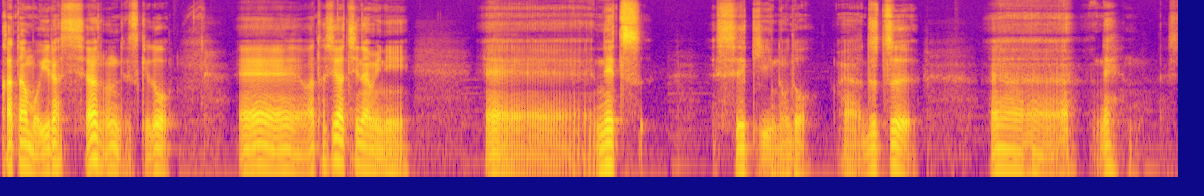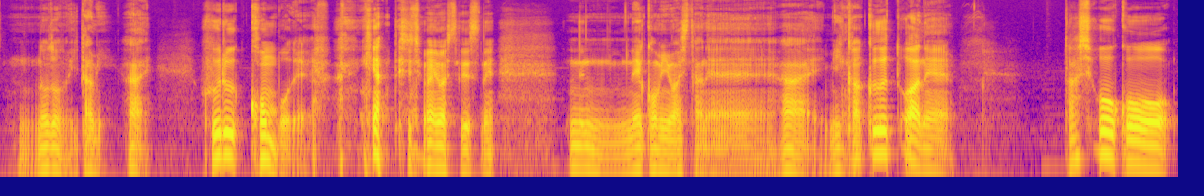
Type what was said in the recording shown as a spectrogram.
方もいらっしゃるんですけど、えー、私はちなみに、えー、熱、咳、喉、頭痛、えー、ね、喉の痛み、はい。フルコンボで やってしまいましてですね、寝込みましたね。はい。味覚とはね、多少こ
